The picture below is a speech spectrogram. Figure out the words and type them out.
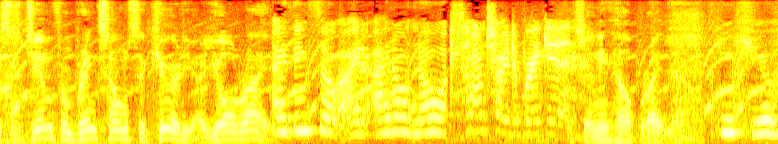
This is Jim from Brinks Home Security. Are you all right? I think so. I, I don't know. Someone tried to break in. Sending help right now. Thank you.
